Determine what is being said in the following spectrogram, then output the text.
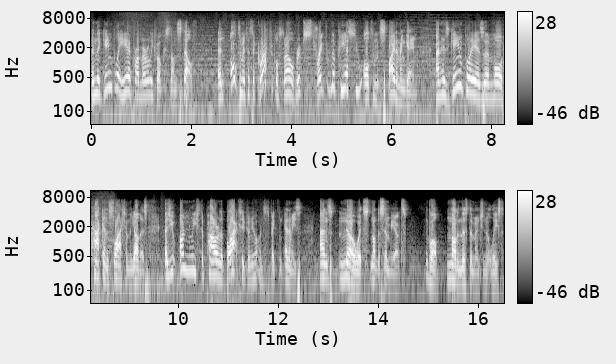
and the gameplay here primarily focuses on stealth. And Ultimate has a graphical style ripped straight from the PS2 Ultimate Spider-Man game, and his gameplay is a more hack and slash than the others, as you unleash the power of the black suit on your unsuspecting enemies. And no, it's not a symbiote. Well, not in this dimension at least.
